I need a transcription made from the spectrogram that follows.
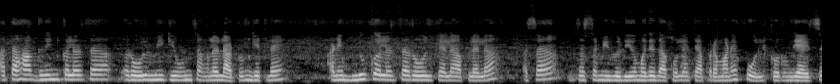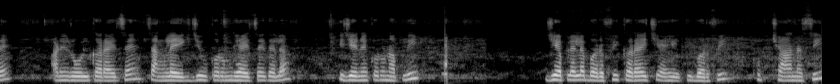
आता हा ग्रीन कलरचा रोल मी घेऊन चांगला लाटून घेतला आहे आणि ब्लू कलरचा रोल त्याला आपल्याला असा जसं मी व्हिडिओमध्ये दाखवलं आहे त्याप्रमाणे फोल्ड करून घ्यायचं आहे आणि रोल करायचं आहे चांगला एकजीव करून घ्यायचं आहे त्याला की जेणेकरून आपली जी आपल्याला बर्फी करायची आहे ती बर्फी खूप छान अशी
